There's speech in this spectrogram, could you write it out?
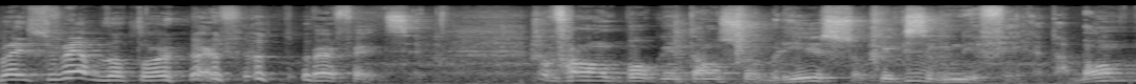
Não é isso mesmo, doutor? Perfeito, perfeito. Vou falar um pouco então sobre isso, o que, que significa, tá bom?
